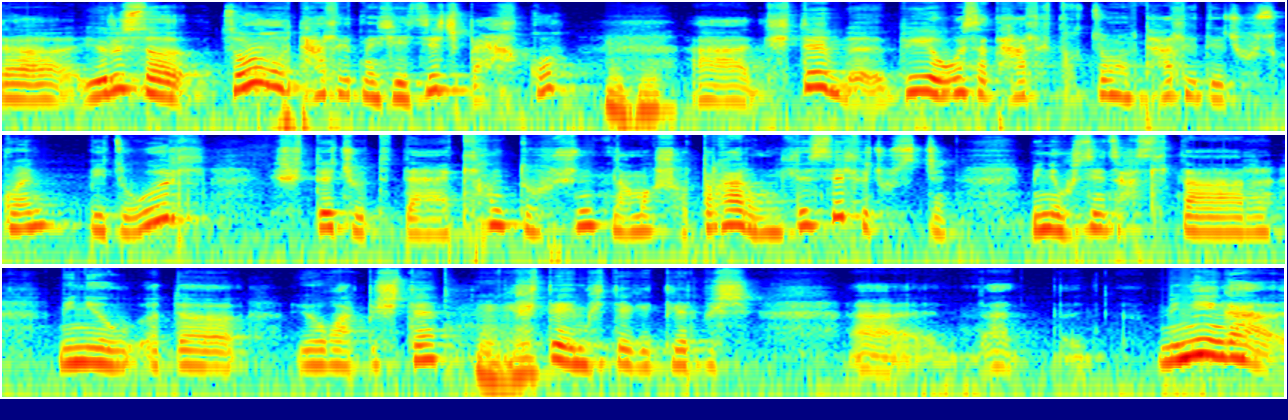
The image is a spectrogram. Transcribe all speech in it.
Ерөөсө 100% таалагдана шийдэж байхгүй. Аа гэтээ би угаасаа таалагдах 100% таалагдъя гэж хүсэхгүй байна. Би зүгээр л эрэгтэйчүүдтэй адилхан төвшөнд намайг шударгаар үнэлээсэй л гэж хүсэж байна. Миний үсний засалтаар, миний одоо юугаар биш те. Эрэгтэй эмэгтэй гэдгээр биш. Аа миний ингээ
